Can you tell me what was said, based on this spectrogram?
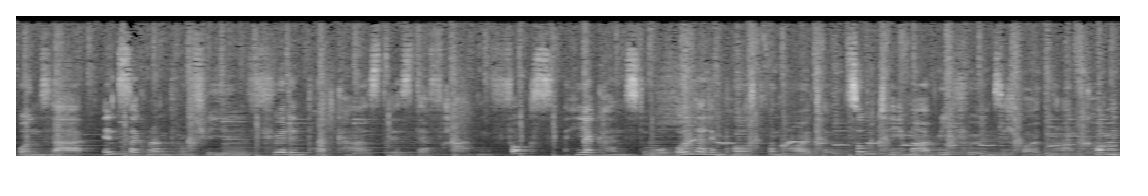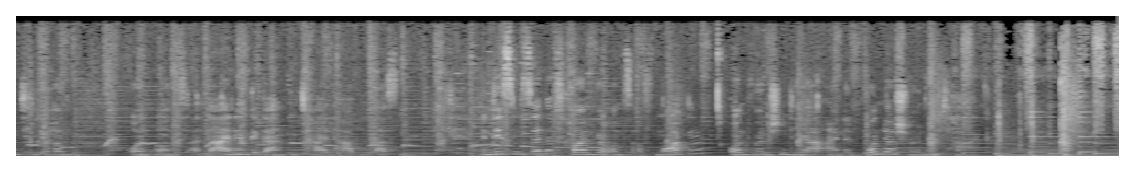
Unser Instagram-Profil für den Podcast ist der Fragenfuchs. Hier kannst du unter dem Post von heute zum Thema Wie fühlen sich Wolken an kommentieren und uns an deinen Gedanken teilhaben lassen. In diesem Sinne freuen wir uns auf morgen und wünschen dir einen wunderschönen Tag.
